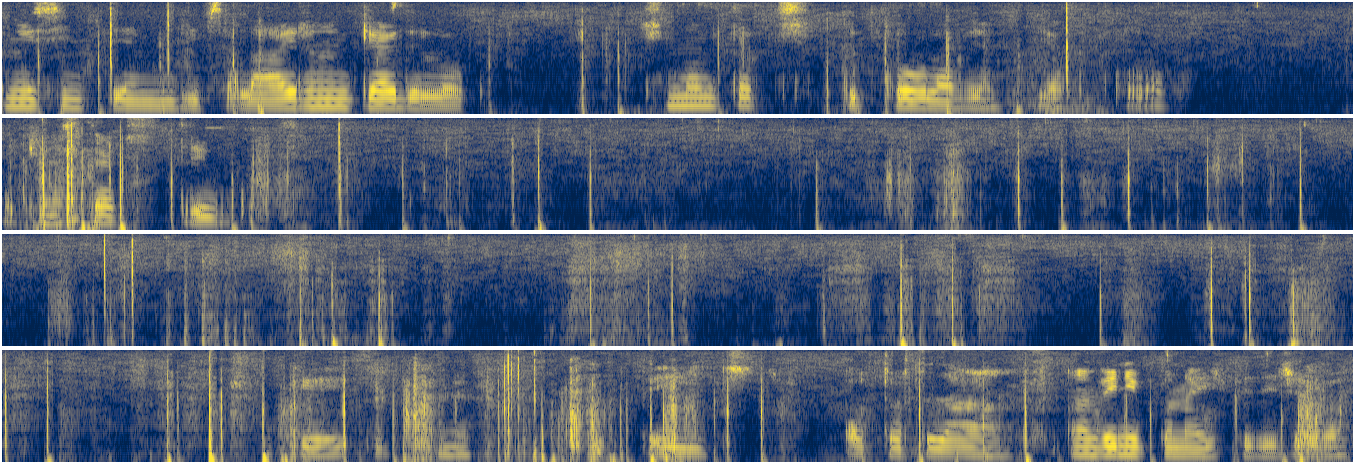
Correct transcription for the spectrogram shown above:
Noi suntem lipsa la iron chiar deloc. Și nu m-am uitat cât coal avem. Ia cât coal avem. Ok, un stack și 3 bucăți. pornesc. Pe aici, o tortă, da, am venit până aici pe degeaba.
